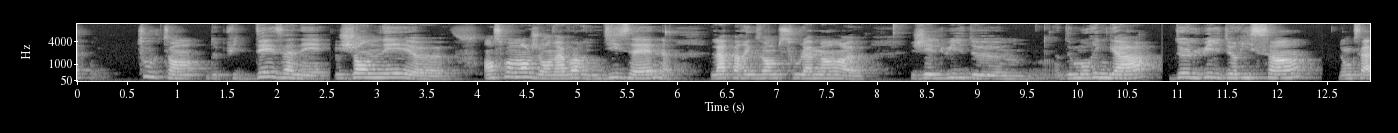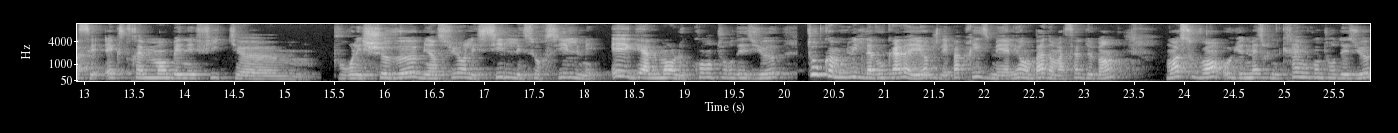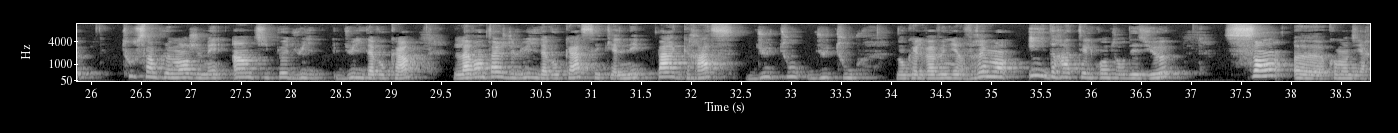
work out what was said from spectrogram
tout le temps, depuis des années. J'en ai, euh, en ce moment, je vais en avoir une dizaine. Là, par exemple, sous la main, euh, j'ai l'huile de, moringa, de l'huile de ricin. Donc ça, c'est extrêmement bénéfique pour les cheveux, bien sûr, les cils, les sourcils, mais également le contour des yeux. Tout comme l'huile d'avocat, d'ailleurs, je ne l'ai pas prise, mais elle est en bas dans ma salle de bain. Moi, souvent, au lieu de mettre une crème contour des yeux, tout simplement, je mets un petit peu d'huile d'avocat. L'avantage de l'huile d'avocat, c'est qu'elle n'est pas grasse du tout, du tout. Donc, elle va venir vraiment hydrater le contour des yeux sans, euh, comment dire,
